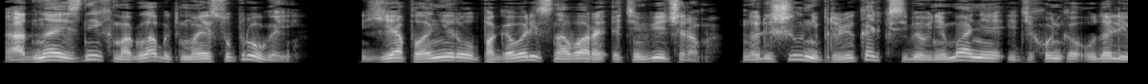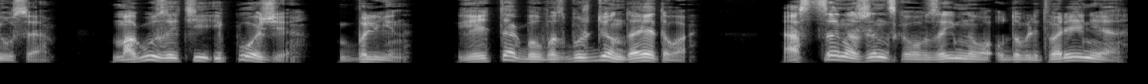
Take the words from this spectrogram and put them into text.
Одна из них могла быть моей супругой. Я планировал поговорить с Наварой этим вечером, но решил не привлекать к себе внимания и тихонько удалился. Могу зайти и позже. Блин, я и так был возбужден до этого. А сцена женского взаимного удовлетворения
